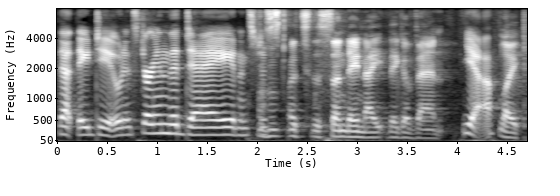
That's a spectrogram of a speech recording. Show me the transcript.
that they do, and it's during the day, and it's just mm-hmm. It's the Sunday night big event. yeah. Like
